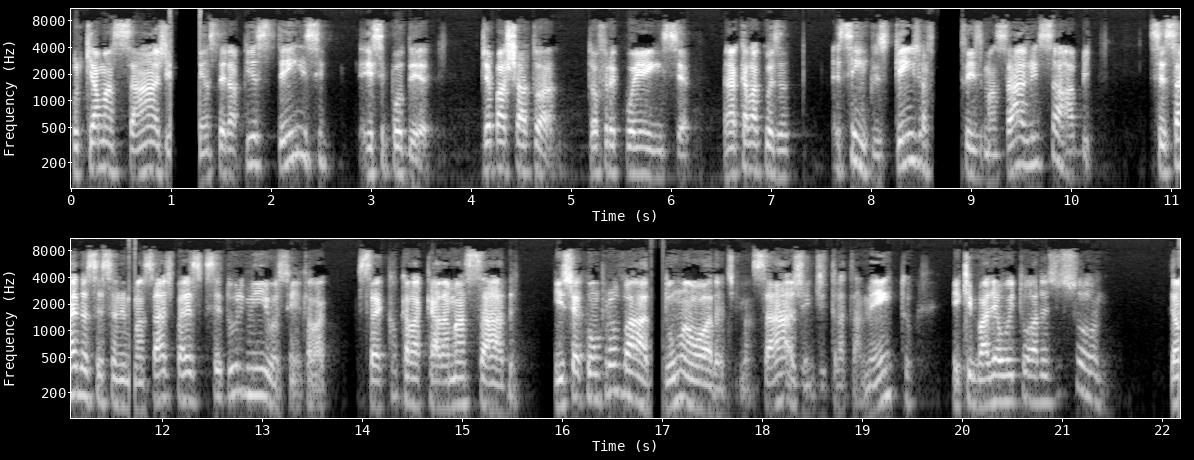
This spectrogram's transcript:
Porque a massagem, as terapias têm esse, esse poder de abaixar a tua, tua frequência, aquela coisa. É simples. Quem já fez massagem sabe. Você sai da sessão de massagem, parece que você dormiu, assim, aquela sai com aquela cara amassada. Isso é comprovado. Uma hora de massagem, de tratamento, equivale a oito horas de sono. Então,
